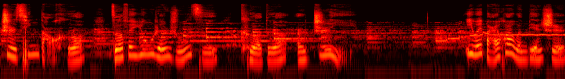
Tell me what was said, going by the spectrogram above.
至清导和，则非庸人孺子可得而知矣。译为白话文便是：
